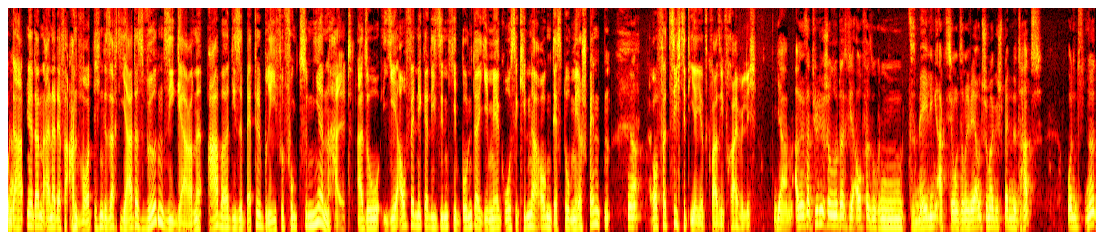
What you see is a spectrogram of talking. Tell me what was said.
Und ja. da hat mir dann einer der Verantwortlichen gesagt, ja, das würden sie gerne, aber diese Battlebriefe funktionieren halt. Also je aufwendiger die sind, je bunter, je mehr große Kinderaugen, desto mehr Spenden. Ja. Darauf verzichtet ihr jetzt quasi freiwillig. Ja, also es ist natürlich schon so, dass wir auch versuchen, Mailing-Aktionen, zum Beispiel, wer uns schon mal gespendet hat, und ne,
